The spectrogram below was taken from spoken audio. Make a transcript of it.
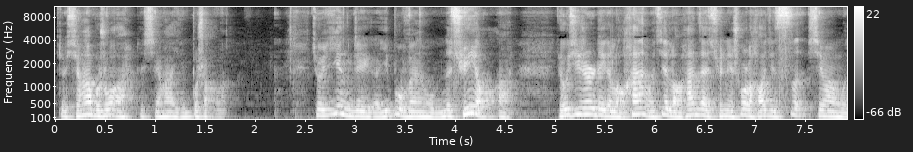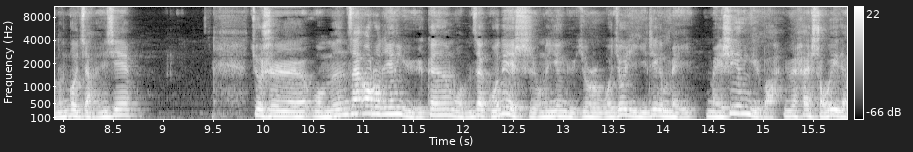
就闲话不说啊，这闲话已经不少了，就应这个一部分我们的群友啊，尤其是这个老憨，我记得老憨在群里说了好几次，希望我能够讲一些。就是我们在澳洲的英语跟我们在国内使用的英语，就是我就以这个美美式英语吧，因为还熟一点。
